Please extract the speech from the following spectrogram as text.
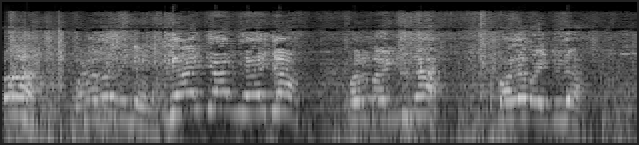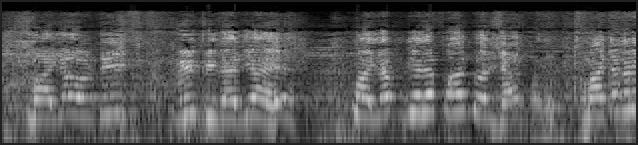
न्याय द्या न्याय द्या मला माहिती द्या मला माहिती द्या माझ्यावरती मी फिराजी आहे माझ्या गेल्या पाच वर्षात माझ्याकडे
